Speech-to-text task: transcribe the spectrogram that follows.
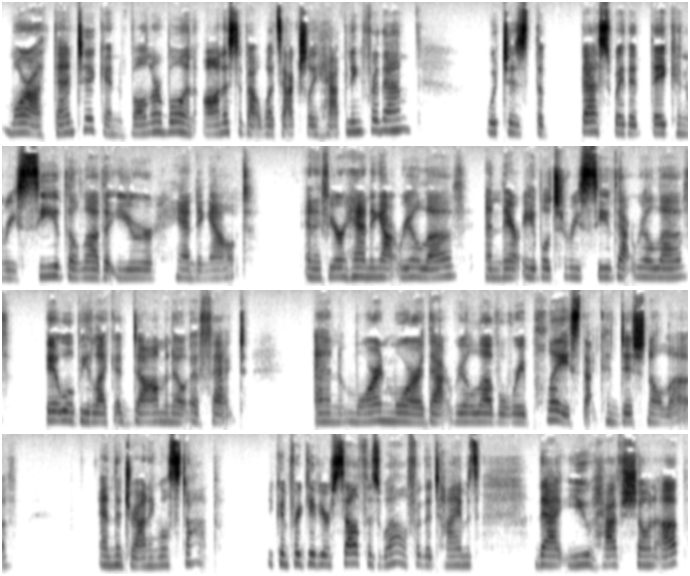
more authentic and vulnerable and honest about what's actually happening for them, which is the best way that they can receive the love that you're handing out. And if you're handing out real love and they're able to receive that real love, it will be like a domino effect. And more and more that real love will replace that conditional love and the drowning will stop. You can forgive yourself as well for the times that you have shown up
